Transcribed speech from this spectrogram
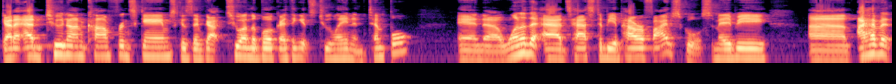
got to add two non-conference games because they've got two on the book. I think it's tulane and temple. And uh, one of the ads has to be a power five school. So maybe um, i haven't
